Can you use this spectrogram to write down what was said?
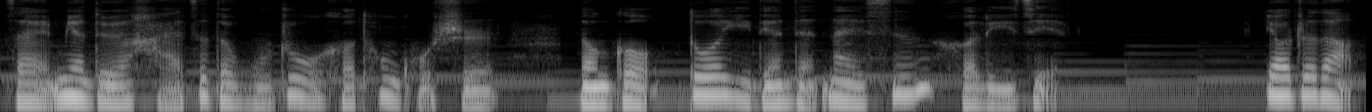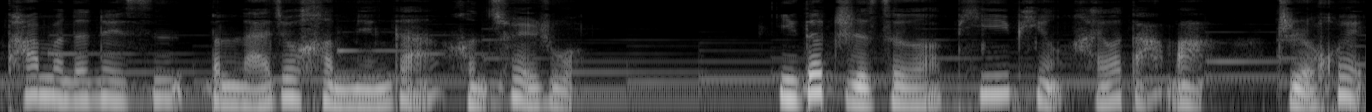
在面对孩子的无助和痛苦时，能够多一点点耐心和理解。要知道，他们的内心本来就很敏感、很脆弱。你的指责、批评还有打骂，只会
